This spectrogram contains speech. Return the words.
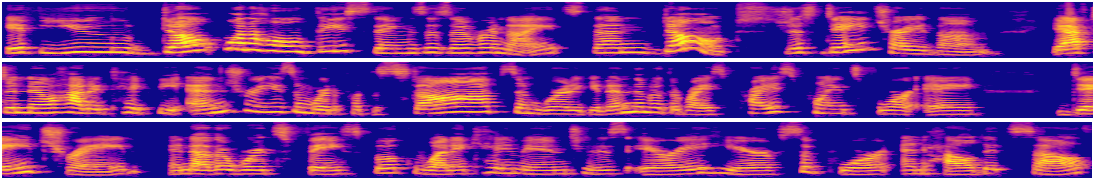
If you don't want to hold these things as overnights, then don't. Just day trade them. You have to know how to take the entries and where to put the stops and where to get in them at the right price points for a day trade. In other words, Facebook, when it came into this area here of support and held itself,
